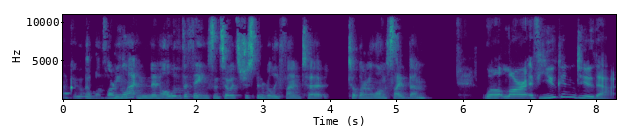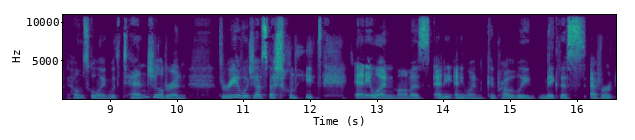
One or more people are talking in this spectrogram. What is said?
I love learning Latin and all of the things. And so it's just been really fun to to learn alongside them. Well, Laura, if you can do that homeschooling with 10 children, three of which have special needs, anyone, mamas, any, anyone can probably make this effort.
